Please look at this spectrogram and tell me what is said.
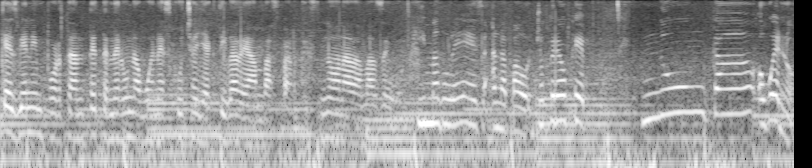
que es bien importante tener una buena escucha y activa de ambas partes, no nada más de una. Y madurez, Ana Pao, yo creo que nunca, o bueno,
